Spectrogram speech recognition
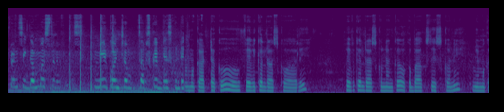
ఫ్రెండ్స్ ఈ గమ్ వస్తుంది ఫ్రెండ్స్ మీరు కొంచెం సబ్స్క్రైబ్ చేసుకుంటే మేము ఒక అట్టకు ఫెవికల్ రాసుకోవాలి. ఫెవికల్ రాసుకున్నాక ఒక బాక్స్ తీసుకొని మేము ఒక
